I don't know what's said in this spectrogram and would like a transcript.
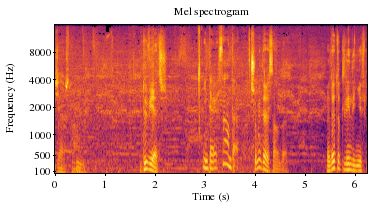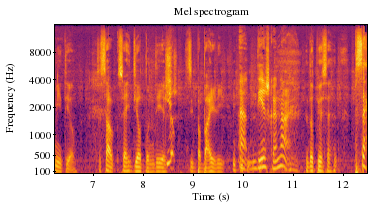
46, po. Mm. Dy vjeç. Interesante. Shumë interesante. Mendo të të lindi një fëmijë i tillë. Se sa se idiot do ndihesh jo. si baba i ri. A, ndihesh krenar. Dhe do të pyesë, pse?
